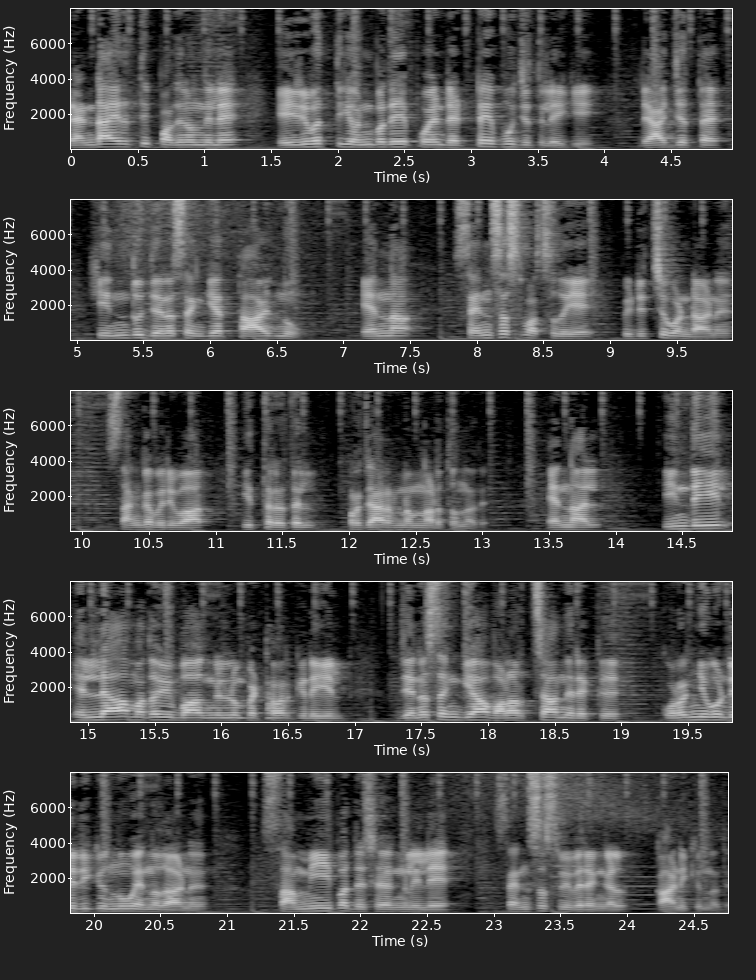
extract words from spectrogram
രണ്ടായിരത്തി പതിനൊന്നിലെ എഴുപത്തി ഒൻപത് പോയിന്റ് എട്ട് പൂജ്യത്തിലേക്ക് രാജ്യത്തെ ഹിന്ദു ജനസംഖ്യ താഴ്ന്നു എന്ന സെൻസസ് വസ്തുതയെ പിടിച്ചുകൊണ്ടാണ് സംഘപരിവാർ ഇത്തരത്തിൽ പ്രചാരണം നടത്തുന്നത്. എന്നാൽ ഇന്ത്യയിൽ എല്ലാ മതവിഭാഗങ്ങളിലും പെട്ടവർക്കിടയിൽ ജനസംഖ്യാ വളർച്ചാ നിരക്ക് കുറഞ്ഞുകൊണ്ടിരിക്കുന്നു എന്നതാണ് സമീപ ദശകങ്ങളിലെ സെൻസസ് വിവരങ്ങൾ കാണിക്കുന്നത്.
